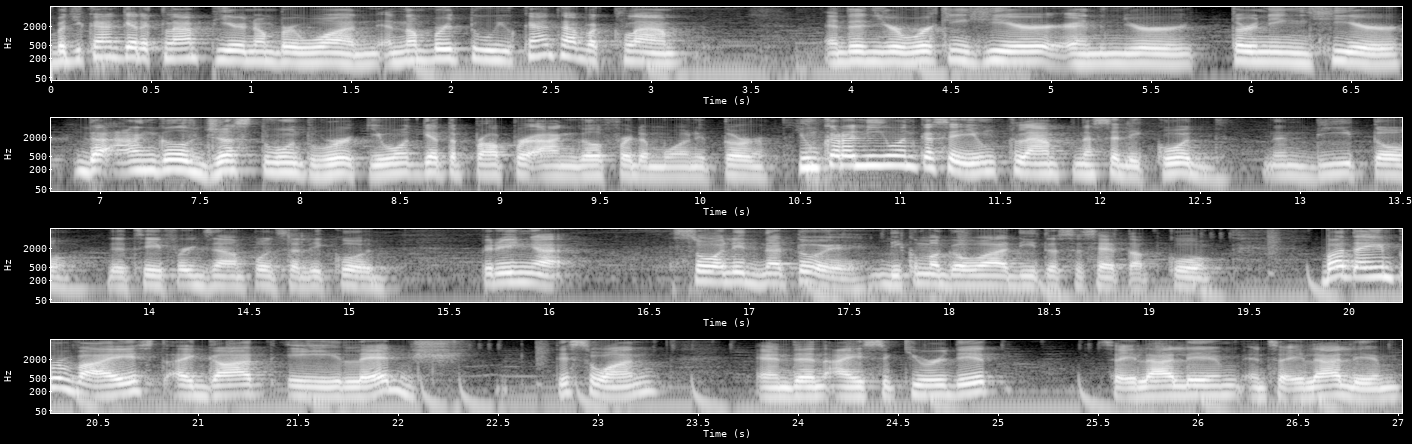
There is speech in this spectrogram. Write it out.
But you can't get a clamp here, number one. And number two, you can't have a clamp and then you're working here and then you're turning here, the angle just won't work. You won't get the proper angle for the monitor. Yung karaniwan kasi, yung clamp na sa likod, nandito. Let's say, for example, sa likod. Pero yun nga, solid na to eh. Hindi ko magawa dito sa setup ko. But I improvised. I got a ledge, this one, and then I secured it sa ilalim and sa ilalim.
